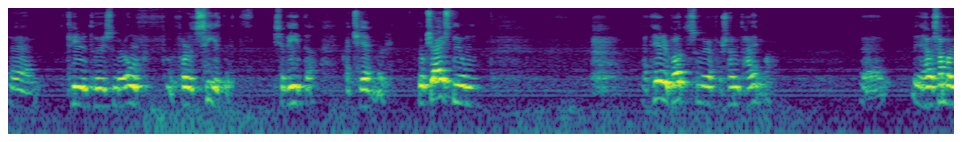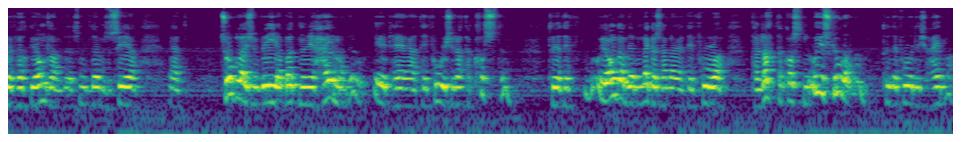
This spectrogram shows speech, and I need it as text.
eh, fyrir tøy som er oforutsigeligt ikke vita hva kjemur Det er også eisne om at her er bøtt som er forsømt heima har samband med folk i England som til dem som sier at trobladjen vi er bøttene i heima nu er det at de får ikke rett av kosten. Til at i England er det nekka sannar at de får ta rett av kosten og i skolan til de får det ikke heima.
